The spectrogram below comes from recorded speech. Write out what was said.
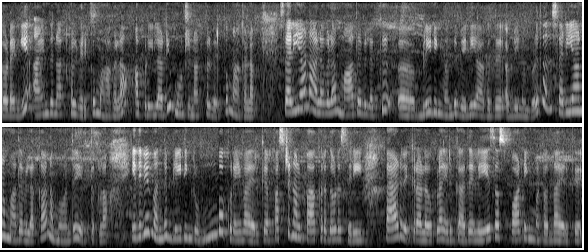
தொடங்கி ஐந்து நாட்கள் வரைக்கும் ஆகலாம். அப்படி இல்லாட்டி மூன்று நாட்கள் வரைக்கும் ஆகலாம். சரியான அளவில் மாதவிலக்கு ப்ளீடிங் வந்து வெளியாகுது அப்படின்னும் பொழுது அது சரியான மாதவிலக்காக நம்ம வந்து எடுத்துக்கலாம். இதுவே வந்து ப்ளீடிங் ரொம்ப குறைவாக இருக்குது ஃபஸ்ட்டு நாள் பார்க்குறதோட சரி பேட் வைக்கிற அளவுக்குலாம் இருக்காது. லேசாக ஸ்பாட்டிங் மட்டும்தான் இருக்குது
